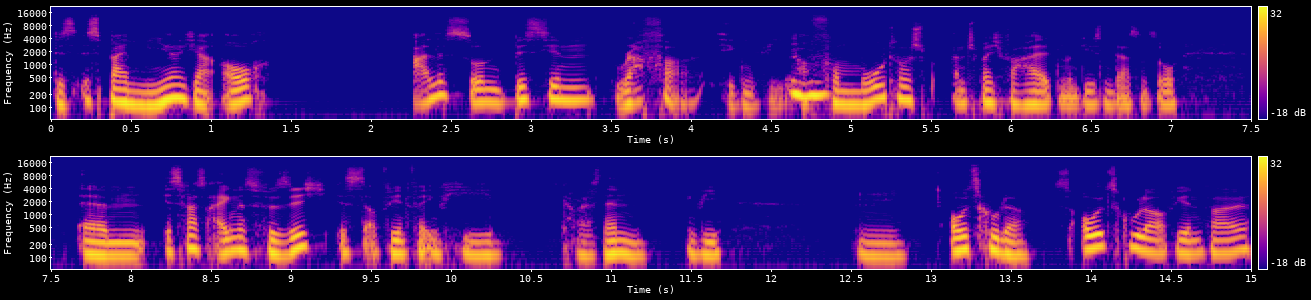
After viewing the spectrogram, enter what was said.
das ist bei mir ja auch alles so ein bisschen rougher irgendwie. Mhm. Auch vom Motoransprechverhalten und dies und das und so. Ähm, ist was eigenes für sich, ist auf jeden Fall irgendwie, kann man das nennen, irgendwie mh, Oldschooler. Ist Oldschooler auf jeden Fall,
